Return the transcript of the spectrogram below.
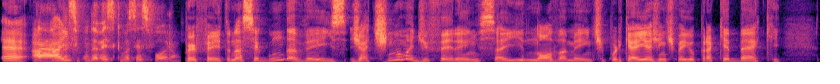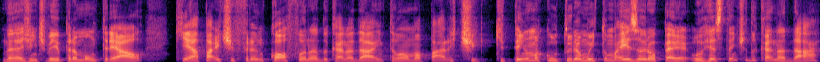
É, tá, aí... na segunda vez que vocês foram. Perfeito. Na segunda vez, já tinha uma diferença aí, novamente, porque aí a gente veio para Quebec. Né? A gente veio para Montreal, que é a parte francófona do Canadá. Então é uma parte que tem uma cultura muito mais europeia. O restante do Canadá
